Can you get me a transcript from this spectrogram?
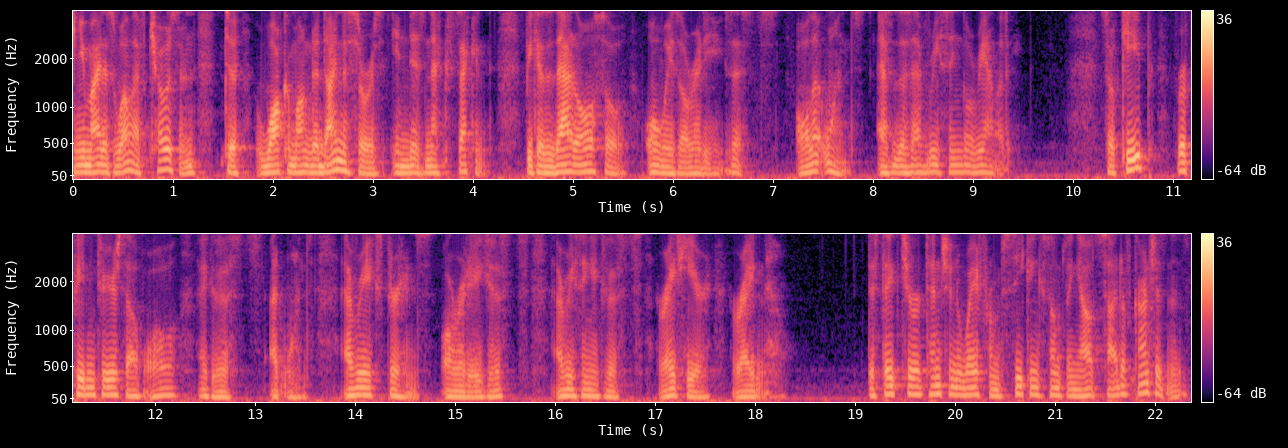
You might as well have chosen to walk among the dinosaurs in this next second, because that also always already exists, all at once, as does every single reality. So keep repeating to yourself, all exists at once. Every experience already exists. Everything exists right here, right now. This takes your attention away from seeking something outside of consciousness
